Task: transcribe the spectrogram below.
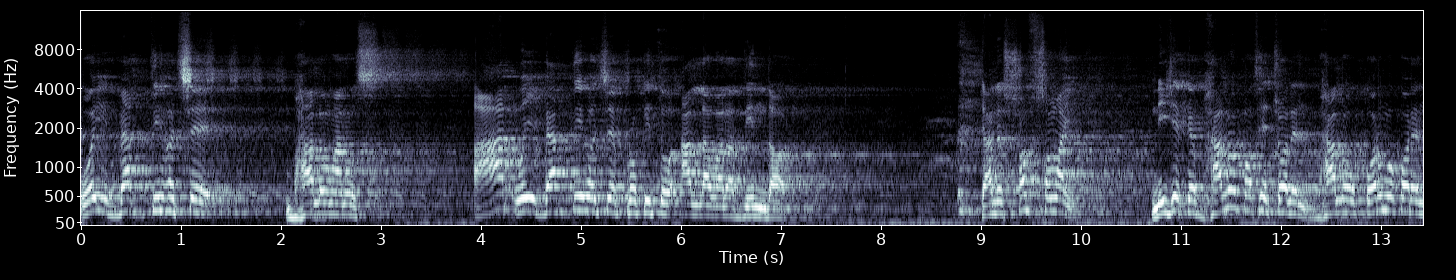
ওই ব্যক্তি হচ্ছে ভালো মানুষ আর ওই ব্যক্তি হচ্ছে প্রকৃত আল্লাহওয়ালা দিনদার। তাহলে সব সময় নিজেকে ভালো পথে চলেন, ভালো কর্ম করেন,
